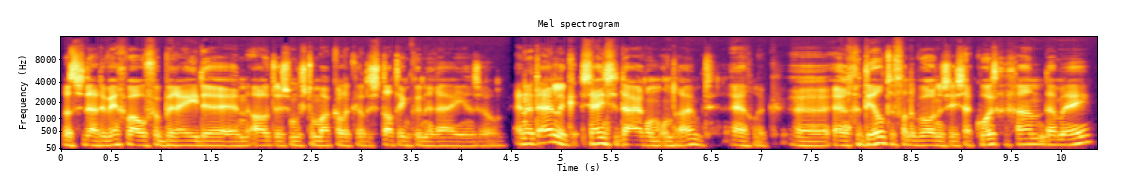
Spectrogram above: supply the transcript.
Dat ze daar de weg wou verbreden. En auto's moesten makkelijker de stad in kunnen rijden en zo. En uiteindelijk zijn ze daarom ontruimd eigenlijk. Uh, een gedeelte van de bewoners is akkoord gegaan daarmee.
